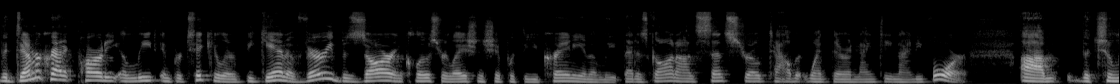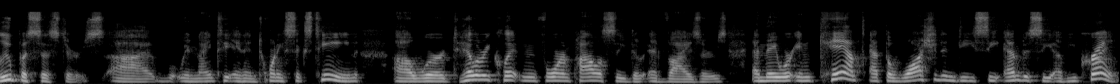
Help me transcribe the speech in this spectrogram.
the Democratic Party elite in particular began a very bizarre and close relationship with the Ukrainian elite that has gone on since Strobe Talbott went there in 1994 um, the Chalupa sisters uh, in 19 and in 2016 uh, were Hillary Clinton foreign policy advisors, and they were encamped at the Washington D.C. embassy of Ukraine,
